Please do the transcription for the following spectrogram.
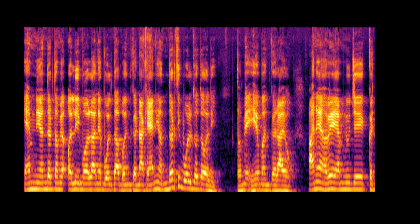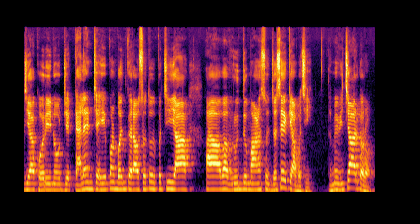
એમની અંદર તમે અલી મોલાને બોલતા બંધ કરી નાખ્યા એની અંદરથી બોલતો હતો અલી. તમે એ બંધ કરાયો. અને હવે એમનું જે કજિયાખોરીનું જે ટેલેન્ટ છે એ પણ બંધ કરાવશો તો પછી આ આ આવા વૃદ્ધ માણસો જશે ક્યાં પછી? તમે વિચાર કરો.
